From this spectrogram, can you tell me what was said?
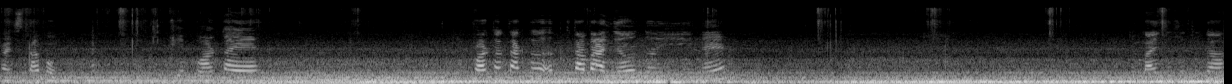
Mas tá bom. O que importa é. O que importa é tá trabalhando aí, né? E mais a gente dá,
